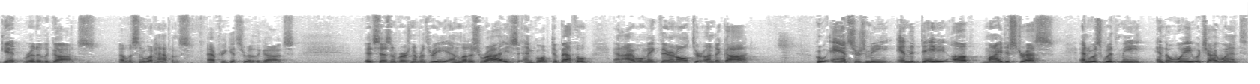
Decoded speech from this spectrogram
Get rid of the gods. Now, listen to what happens after he gets rid of the gods. It says in verse number three, And let us rise and go up to Bethel, and I will make there an altar unto God, who answers me in the day of my distress, and was with me in the way which I went.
